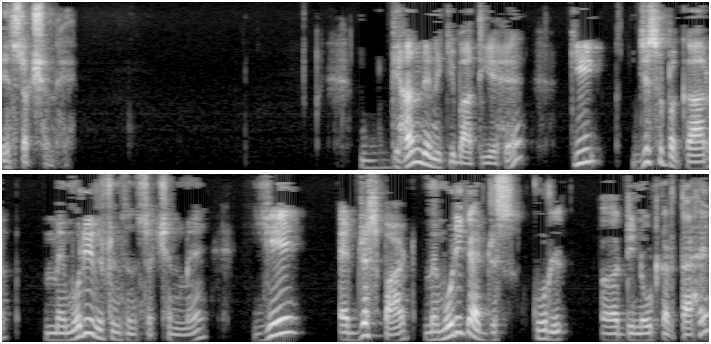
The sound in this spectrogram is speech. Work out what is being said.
इंस्ट्रक्शन है। ध्यान देने की बात यह है कि जिस प्रकार मेमोरी रेफरेंस इंस्ट्रक्शन में ये एड्रेस पार्ट मेमोरी का एड्रेस को डिनोट करता है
